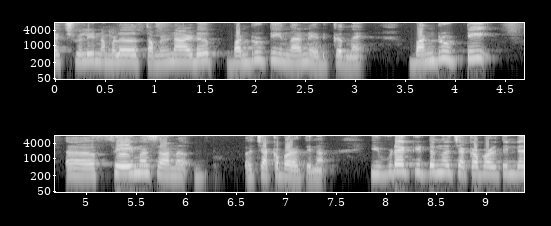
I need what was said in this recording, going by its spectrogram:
ആക്ച്വലി നമ്മൾ തമിഴ്നാട് ബൺറുട്ടി എന്നാണ് എടുക്കുന്നത് ബൺറുട്ടി ഫേമസ് ആണ് ചക്കപ്പഴത്തിന്. ഇവിടെ കിട്ടുന്ന ചക്കപ്പഴത്തിന്റെ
